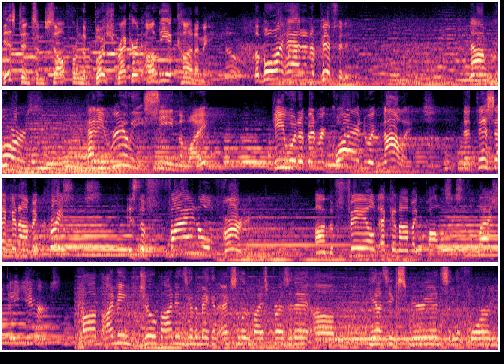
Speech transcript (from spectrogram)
distance himself from the Bush record on the economy. The boy had an epiphany. Now, of course, had he really seen the light, he would have been required to acknowledge that this economic crisis is the final verdict on the failed economic policies of the last eight years. Um, I think Joe Biden's going to make an excellent vice president. Um, he has the experience and the foreign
